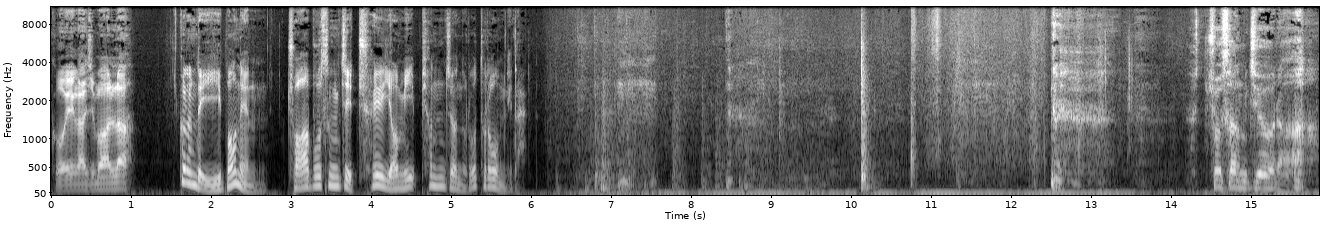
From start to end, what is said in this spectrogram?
거행하지 말라. 그런데 이번엔 좌부승지 최염이 편전으로 들어옵니다. 주상전하,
